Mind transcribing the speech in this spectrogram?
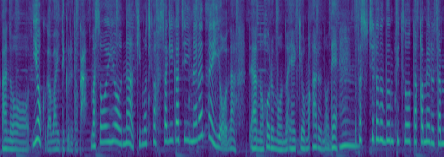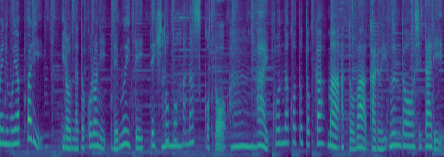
あの意欲が湧いてくるとかまあ、そういうような気持ちが塞ぎがちにならないようなあのホルモンの影響もあるので、うん、やっぱそちらの分泌を高めるためにもやっぱりいろんなところに出向いていって人と話すこと、うん、はい、こんなこととか、まあ、あとは軽い運動をしたり。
